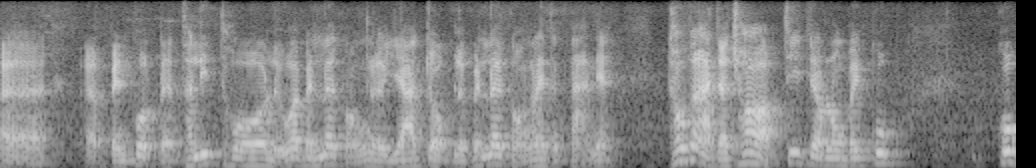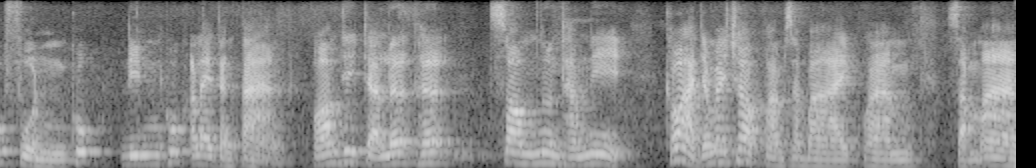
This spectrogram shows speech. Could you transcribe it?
เออเออเป็นพวกทลิโท หรือว่าเป็นเรื่องของเออยาจกหรือเป็นเรื่องของอะไรต่างๆเนี่ยเขาก็อาจจะชอบที่จะลงไปคุกคุกฝุ่นคุกดินคุกอะไรต่างๆ พร้อมที่จะเลอะเทอะ ซ่อมนู่นทำนี่เขาอาจจะไม่ชอบความสบาย ความสำอาง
